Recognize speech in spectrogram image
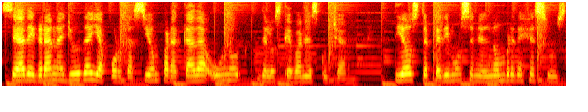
sea de gran ayuda y aportación para cada uno de los que van a escuchar. Dios, te pedimos en el nombre de Jesús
